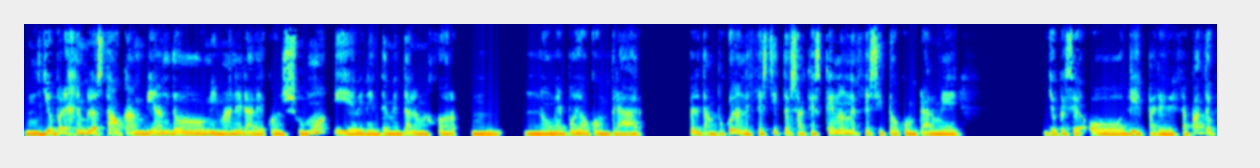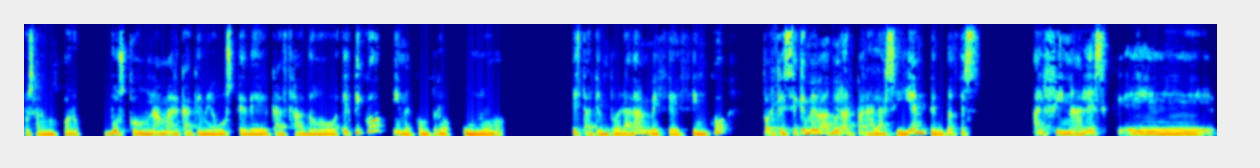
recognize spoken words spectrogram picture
yo, por ejemplo, he estado cambiando mi manera de consumo y evidentemente a lo mejor mm, no me puedo comprar pero tampoco lo necesito. O sea, que es que no necesito comprarme, yo qué sé, o 10 pares de zapatos. Pues a lo mejor busco una marca que me guste de calzado ético y me compro uno esta temporada en vez de cinco, porque sé que me va a durar para la siguiente. Entonces, al final es que, eh,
